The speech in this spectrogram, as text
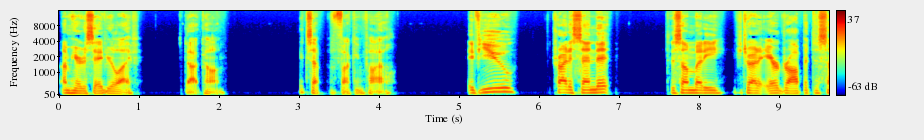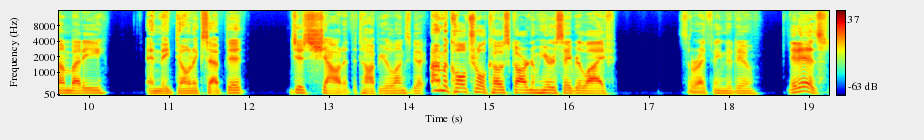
I'm here to save your life.com. Accept the fucking file. If you try to send it to somebody, if you try to airdrop it to somebody and they don't accept it, just shout at the top of your lungs, be like, I'm a cultural Coast Guard. and I'm here to save your life. It's the right thing to do. It is.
